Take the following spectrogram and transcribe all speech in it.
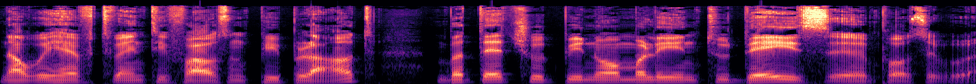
Now we have 20,000 people out, but that should be normally in two days uh, possible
